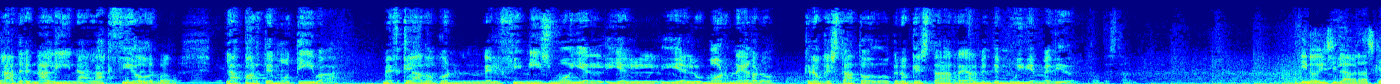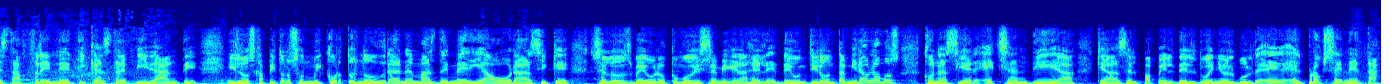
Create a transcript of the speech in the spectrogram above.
La adrenalina, la acción, la parte emotiva, mezclado con el cinismo y el, y el, y el humor negro. Creo que está todo, creo que está realmente muy bien medido. Y no dice, la verdad es que está frenética, es trepidante. Y los capítulos son muy cortos, no duran más de media hora, así que se los ve uno, como dice Miguel Ángel, de un tirón. También hablamos con Asier Echandía, que hace el papel del dueño del bull, el, proxeneta,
